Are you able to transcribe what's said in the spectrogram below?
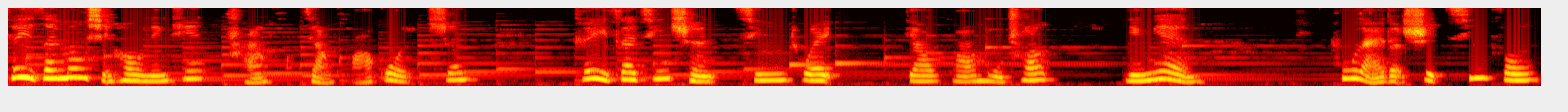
可以在梦醒后聆听船桨划过声，可以在清晨轻推雕花木窗，迎面扑来的是清风，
